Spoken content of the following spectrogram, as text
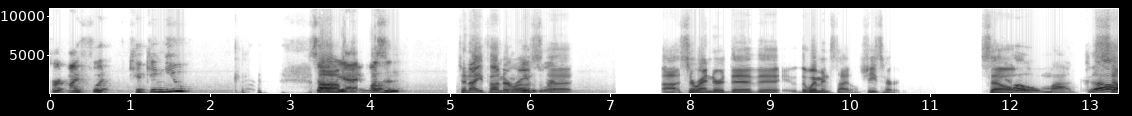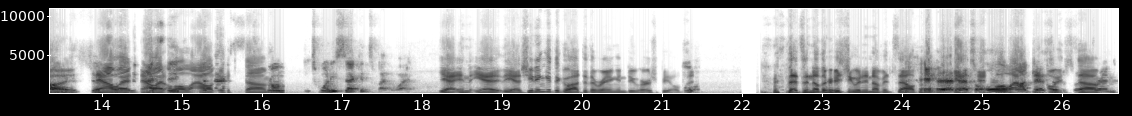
hurt my foot kicking you." So Um, yeah, it wasn't. tonight thunder Yeah, rose uh, uh surrendered the the the women's title she's hurt so oh my god. so now a- at now at it. all out it's um From 20 seconds, by the way. yeah and yeah yeah she didn't get to go out to the ring and do her spiel but that's another issue in and of itself That's a whole Out podcast now, it's, episode, um, friend.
